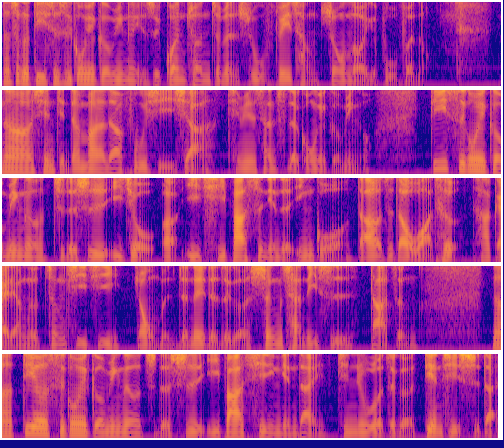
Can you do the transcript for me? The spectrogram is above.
那这个第四次工业革命呢，也是贯穿整本书非常重要的一个部分哦。那先简单帮大家复习一下前面三次的工业革命哦。第一次工业革命呢，指的是一九呃一七八四年的英国，大家都知道瓦特他改良了蒸汽机，让我们人类的这个生产力是大增。那第二次工业革命呢，指的是一八七零年代进入了这个电气时代，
